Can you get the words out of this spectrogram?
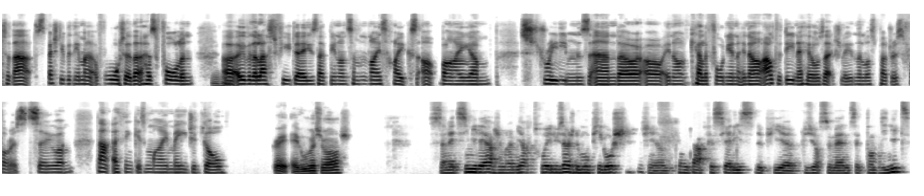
to that, especially with the amount of water that has fallen Mhm. uh, over the last few days. I've been on some nice hikes up by um, streams and our in our Californian in our Altadena hills, actually in the Los Padres forest. So um, that I think is my major goal. Great. Et vous, Monsieur Manche? Ça va être similaire. J'aimerais bien retrouver l'usage de mon pied gauche. J'ai un plantar fascialis depuis euh, plusieurs semaines, cette tendinite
